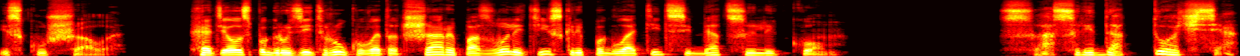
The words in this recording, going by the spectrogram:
искушала. Хотелось погрузить руку в этот шар и позволить искре поглотить себя целиком. «Сосредоточься!»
